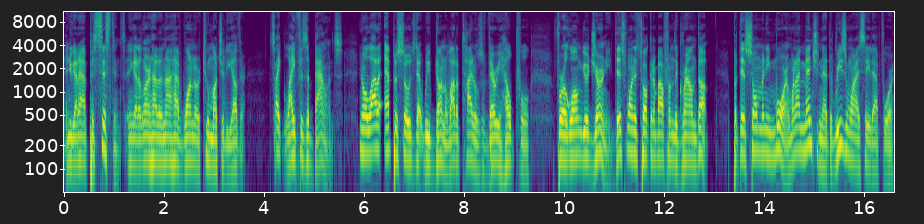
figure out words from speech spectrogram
And you got to have persistence and you got to learn how to not have one or too much of the other. It's like life is a balance. You know, a lot of episodes that we've done, a lot of titles are very helpful for along your journey. This one is talking about from the ground up but there's so many more. And when I mention that, the reason why I say that for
